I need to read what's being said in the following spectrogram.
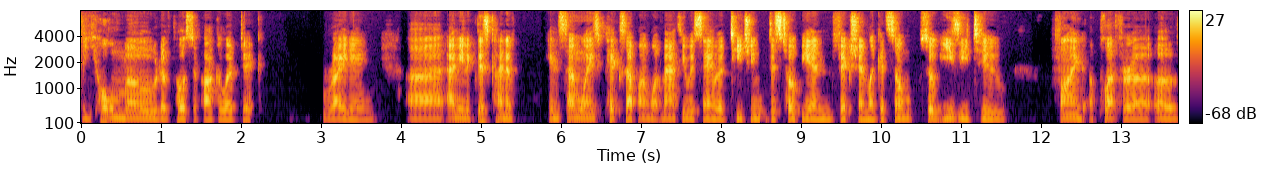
the whole mode of post apocalyptic writing. Uh, I mean, this kind of in some ways picks up on what Matthew was saying about teaching dystopian fiction. Like it's so so easy to find a plethora of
